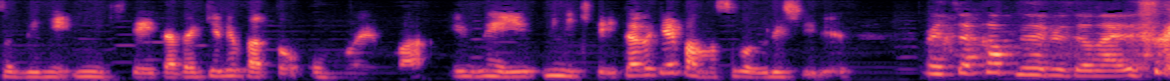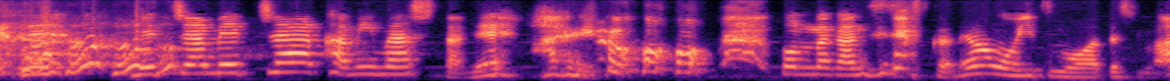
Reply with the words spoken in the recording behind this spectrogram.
遊びに見に来ていただければと思います。ね、見に来ていただければもうすごい嬉しいです。めっちゃ噛んでるじゃないですかね。めちゃめちゃ噛みましたね。はい。こんな感じですかね。もういつも私は。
